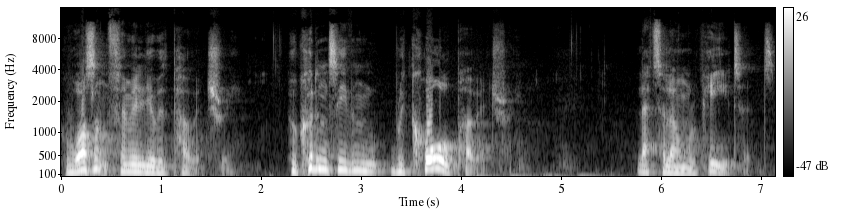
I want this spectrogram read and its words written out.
who wasn't familiar with poetry, who couldn't even recall poetry, let alone repeat it,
